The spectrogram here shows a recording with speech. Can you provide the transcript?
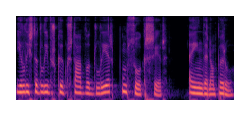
e a lista de livros que gostava de ler começou a crescer. Ainda não parou.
